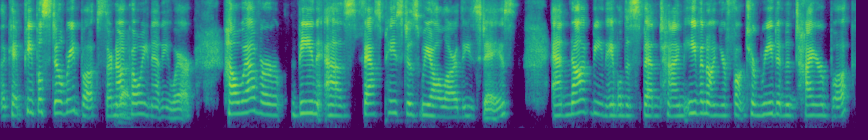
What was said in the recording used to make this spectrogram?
Okay, people still read books, they're not Right. going anywhere. However, being as fast paced as we all are these days, and not being able to spend time even on your phone to read an entire book,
